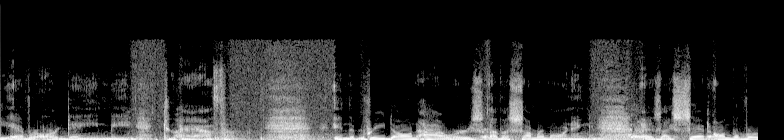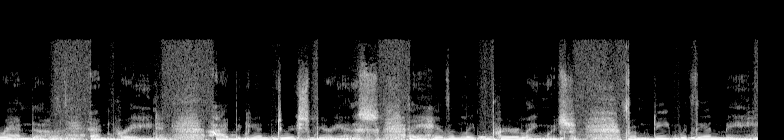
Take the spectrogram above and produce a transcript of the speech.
he ever ordained me to have. In the pre dawn hours of a summer morning, as I sat on the veranda and prayed, I began to experience a heavenly prayer language. From deep within me,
